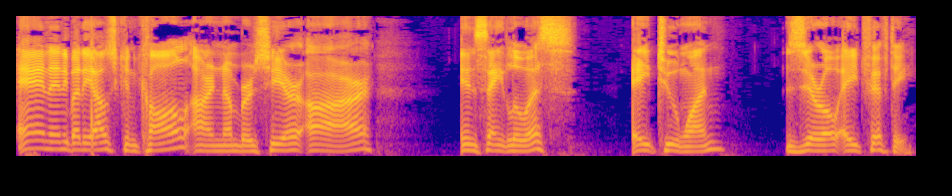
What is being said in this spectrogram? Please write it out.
And anybody else can call. Our numbers here are in St. Louis, 821 0850.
